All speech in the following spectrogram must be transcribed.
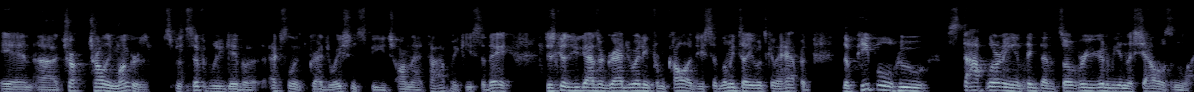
And uh, Char- Charlie Munger specifically gave an excellent graduation speech on that topic. He said, Hey, just because you guys are graduating from college, he said, let me tell you what's going to happen. The people who stop learning and think that it's over, you're going to be in the shallows in life.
